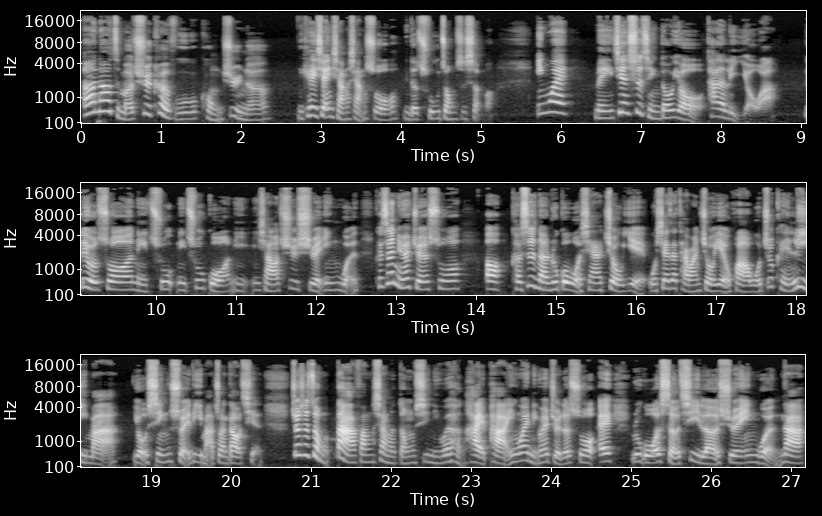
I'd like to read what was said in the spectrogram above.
啊。那要怎么去克服恐惧呢？你可以先想想说你的初衷是什么，因为每一件事情都有它的理由啊。例如说，你出你出国，你你想要去学英文，可是你会觉得说，哦，可是呢，如果我现在就业，我现在在台湾就业的话，我就可以立马有薪水，立马赚到钱。就是这种大方向的东西，你会很害怕，因为你会觉得说，哎，如果我舍弃了学英文，那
